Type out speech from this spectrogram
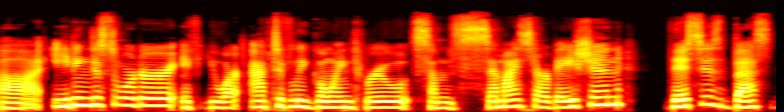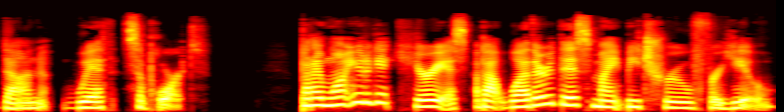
uh, eating disorder, if you are actively going through some semi starvation, this is best done with support. But I want you to get curious about whether this might be true for you.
